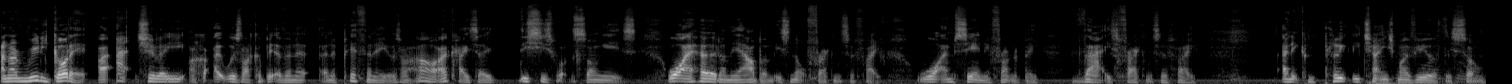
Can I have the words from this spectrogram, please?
and I really got it. I actually, it was like a bit of an, an epiphany. It was like, oh, okay, so this is what the song is. What I heard on the album is not Fragments of Faith. What I'm seeing in front of me, that is Fragments of Faith. And it completely changed my view of this song.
